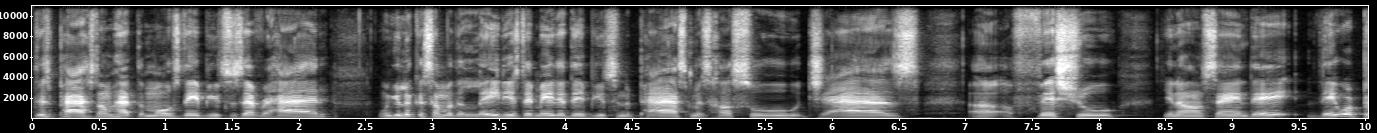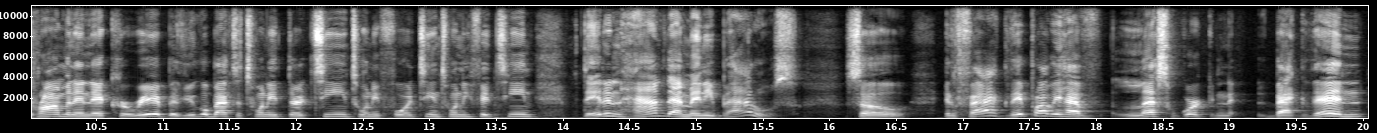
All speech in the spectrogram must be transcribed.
This past them had the most debuts it's ever had. When you look at some of the ladies that made their debuts in the past, Miss Hustle, Jazz, uh, Official, you know what I'm saying? They they were prominent in their career, but if you go back to 2013, 2014, 2015, they didn't have that many battles. So, in fact, they probably have less work back then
